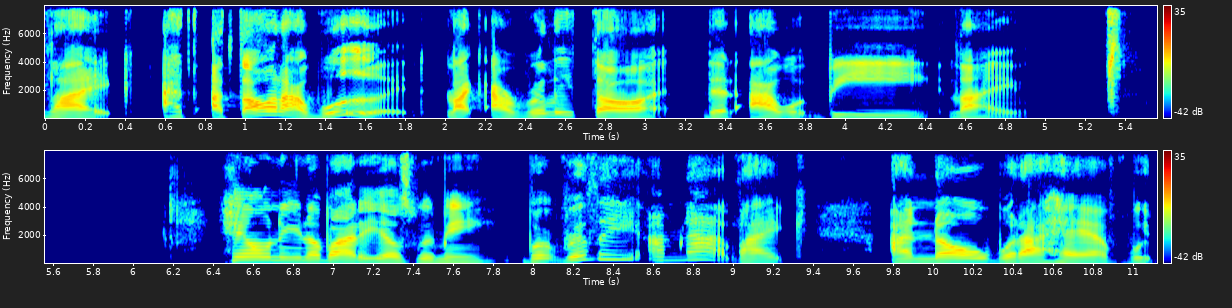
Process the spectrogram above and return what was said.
Like I, I thought I would. Like I really thought that I would be like, he don't need nobody else with me. But really, I'm not like I know what I have with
